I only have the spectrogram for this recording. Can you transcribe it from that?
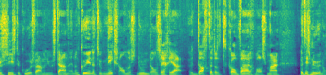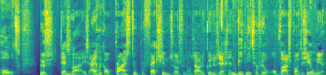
Precies de koers waar we nu staan. En dan kun je natuurlijk niks anders doen dan zeggen: ja, we dachten dat het koopwaardig was, maar het is nu een hold. Dus Tesla mm -hmm. is eigenlijk al price to perfection, zoals we dan zouden kunnen zeggen. En biedt niet zoveel opwaarts potentieel meer.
